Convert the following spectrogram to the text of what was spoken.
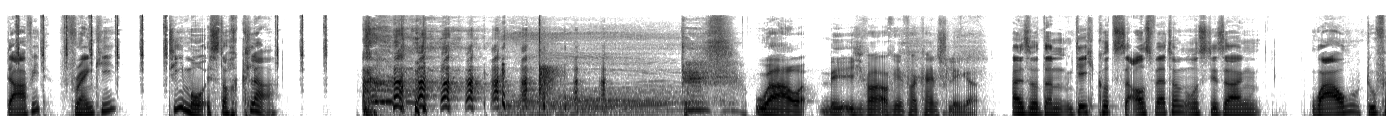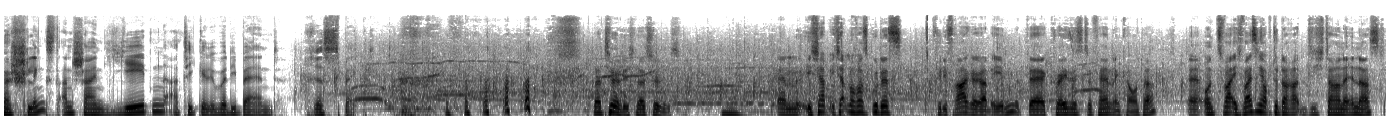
David, Frankie, Timo, ist doch klar. Wow. Nee, ich war auf jeden Fall kein Schläger. Also dann gehe ich kurz zur Auswertung und muss dir sagen, wow, du verschlingst anscheinend jeden Artikel über die Band. Respekt. Natürlich, natürlich. Ähm, ich habe ich hab noch was Gutes für die Frage gerade eben, der crazieste Fan-Encounter. Äh, und zwar, ich weiß nicht, ob du daran, dich daran erinnerst,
